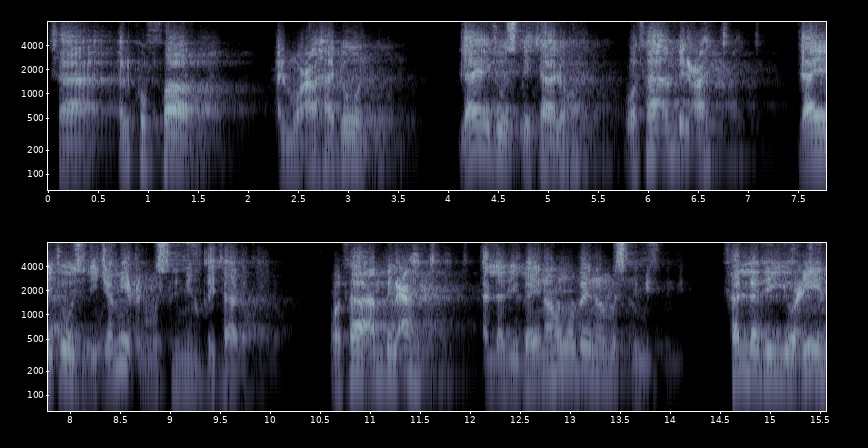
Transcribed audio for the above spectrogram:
فالكفار المعاهدون لا يجوز قتالهم وفاء بالعهد لا يجوز لجميع المسلمين قتالهم وفاء بالعهد الذي بينهم وبين المسلمين. فالذي يعين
